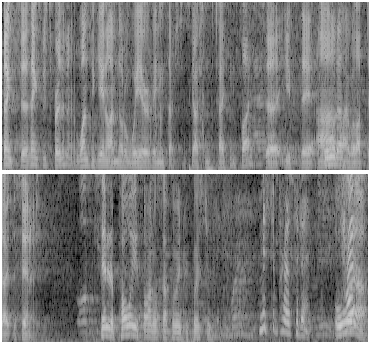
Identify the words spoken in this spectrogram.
Thanks, uh, thanks, Mr. President. Once again, I'm not aware of any such discussions taking place. Uh, if there are, Order. I will update the Senate. Senator Polley, a final supplementary question. Mr President, Order. has,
